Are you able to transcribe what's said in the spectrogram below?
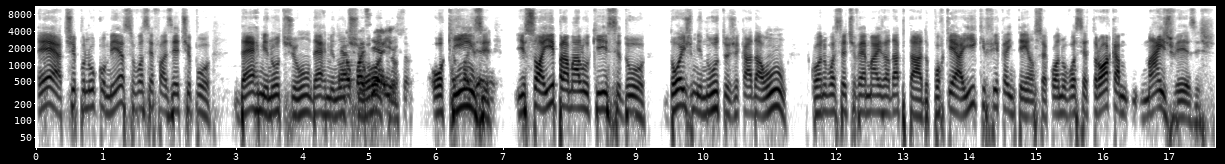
É, tipo, no começo você fazer tipo 10 minutos de um, 10 minutos de outro. Isso. Ou 15. E só ir para a maluquice do 2 minutos de cada um, quando você tiver mais adaptado, porque é aí que fica intenso, é quando você troca mais vezes.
